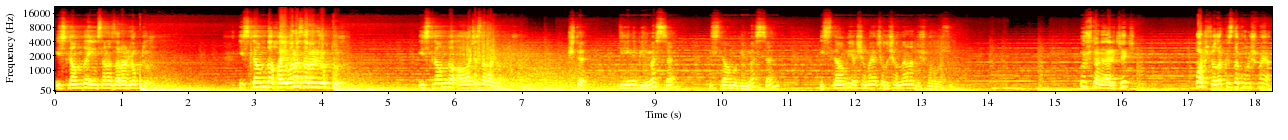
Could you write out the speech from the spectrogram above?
İslam'da insana zarar yoktur. İslam'da hayvana zarar yoktur. İslam'da ağaca zarar yoktur. İşte dini bilmezsen, İslam'ı bilmezsen, İslam'ı yaşamaya çalışanlara da düşman olursun. Üç tane erkek başlıyorlar kızla konuşmaya.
